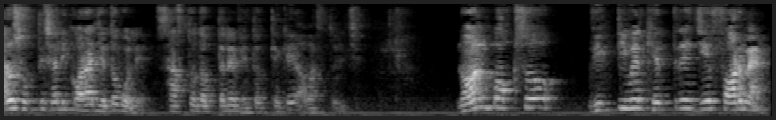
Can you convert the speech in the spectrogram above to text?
আরও শক্তিশালী করা যেত বলে স্বাস্থ্য দপ্তরের ভেতর থেকে আওয়াজ তুলছে। নন পক্সো ভিকটিমের ক্ষেত্রে যে ফরম্যাট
